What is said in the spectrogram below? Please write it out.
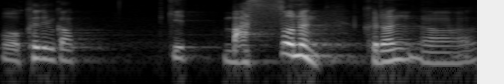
어, 그들과 맞서는 그런 어,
